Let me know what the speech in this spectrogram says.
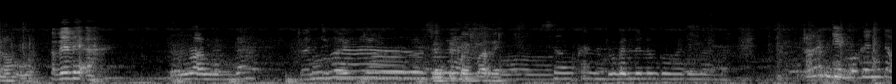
no? Oo. Ah, bebe ah. Oo nga, ang ganda. 25 lang. 25 ba rin? Saan ka na? Ang ganda ng gawa ni mama. Ah, hindi maganda.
